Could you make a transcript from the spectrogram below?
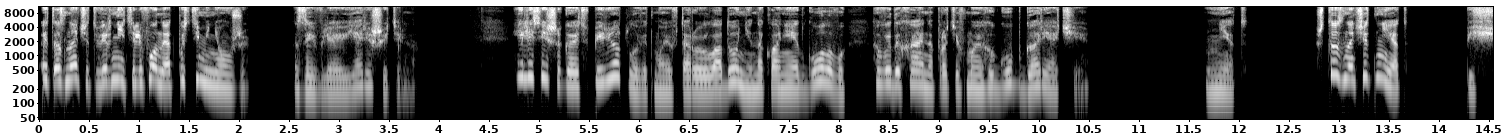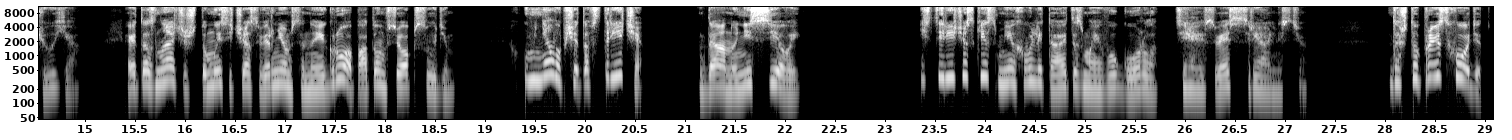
«Это значит, верни телефон и отпусти меня уже», — заявляю я решительно. Елисей шагает вперед, ловит мою вторую ладонь и наклоняет голову, выдыхая напротив моих губ горячие. «Нет», что значит нет? Пищу я. Это значит, что мы сейчас вернемся на игру, а потом все обсудим. У меня вообще-то встреча. Да, но не с Севой. Истерический смех вылетает из моего горла, теряю связь с реальностью. Да что происходит?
